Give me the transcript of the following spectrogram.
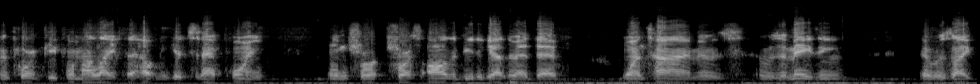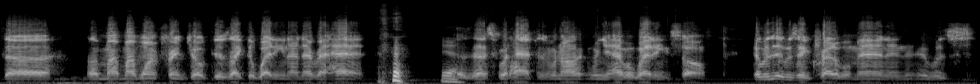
important people in my life that helped me get to that point, and for for us all to be together at that one time, it was it was amazing. It was like the uh, my my one friend joked it was like the wedding I never had. Yeah, that's what happens when I, when you have a wedding. So it was it was incredible, man, and it was.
